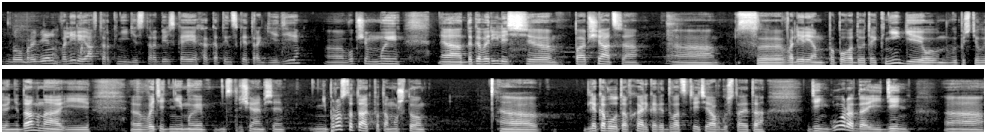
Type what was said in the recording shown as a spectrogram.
Добрый день. Валерий автор книги «Старобельское эхо. Катынской трагедии». Э, в общем, мы э, договорились пообщаться с Валерием по поводу этой книги. Он выпустил ее недавно, и в эти дни мы встречаемся не просто так, потому что для кого-то в Харькове 23 августа – это день города и день э,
